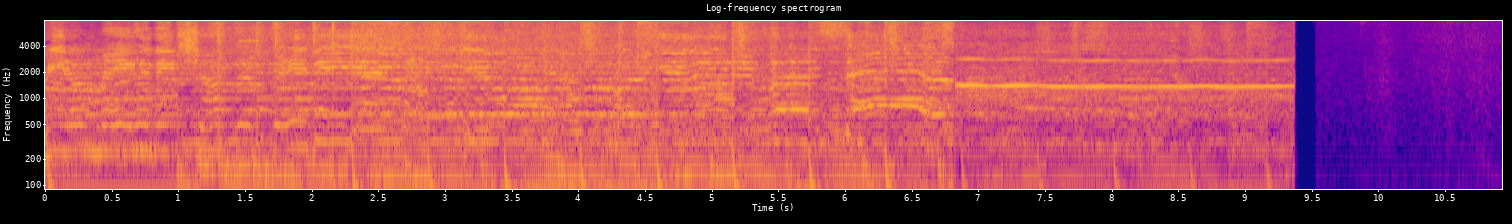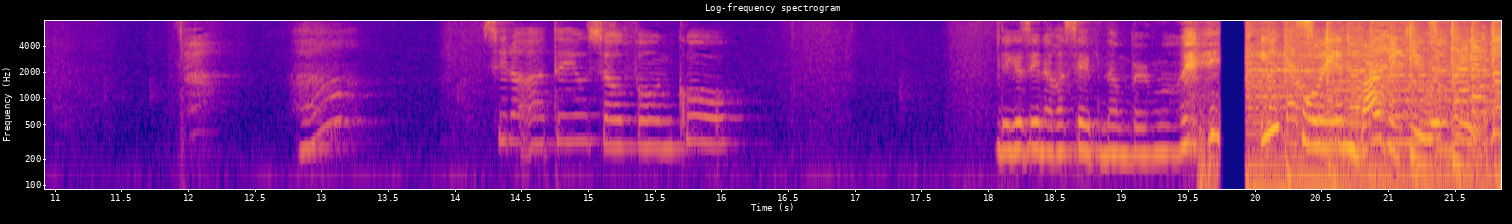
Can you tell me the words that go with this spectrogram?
We are made of each other, baby. Sira ata yung cellphone ko. Hindi kasi nakasave number mo. Eat Korean barbecue with me.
